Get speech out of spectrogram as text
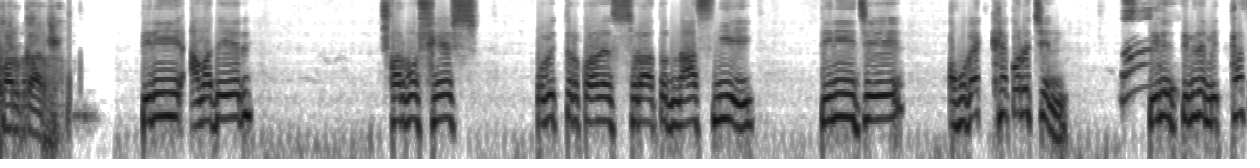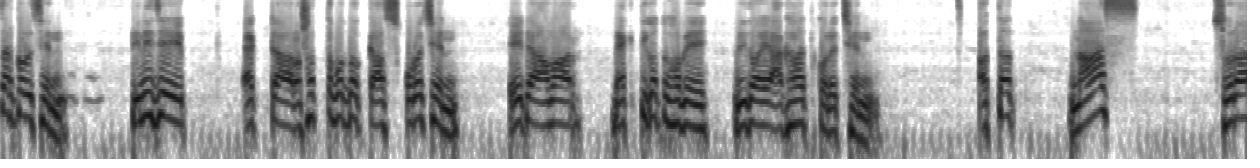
সরকার, তিনি আমাদের সর্বশেষ পবিত্র কোরআনের সুরাতুর নাস নিয়ে তিনি যে অপব্যাখ্যা করেছেন, তিনি তিনি যে মিথ্যাচার করেছেন, তিনি যে একটা রসত্ববোধক কাজ করেছেন, এটা আমার ব্যক্তিগতভাবে হৃদয়ে আঘাত করেছেন। অর্থাৎ নাস সোরা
